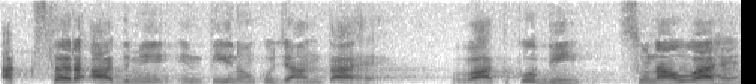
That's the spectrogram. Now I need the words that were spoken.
अक्सर आदमी इन तीनों को जानता है। वात को भी सुना हुआ है,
